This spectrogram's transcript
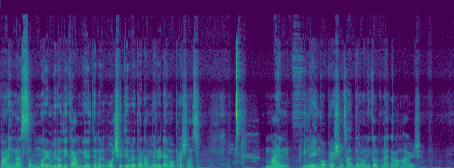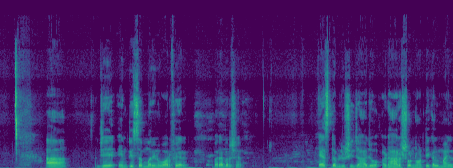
પાણીમાં સબમરીન વિરોધી કામગીરી તેમજ ઓછી તીવ્રતાના maritime operations mine laying operations હાથ ધરવાની કલ્પના કરવામાં આવી છે. આ જે એન્ટી સબમરીન વોરફેર બરાબર છે? એસડબ્લ્યુસી જહાજો અઢારસો નોટિકલ માઇલ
